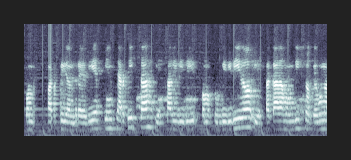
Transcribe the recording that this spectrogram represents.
compartido entre 10, 15 artistas y está dividido, como subdividido y está cada mundillo que uno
